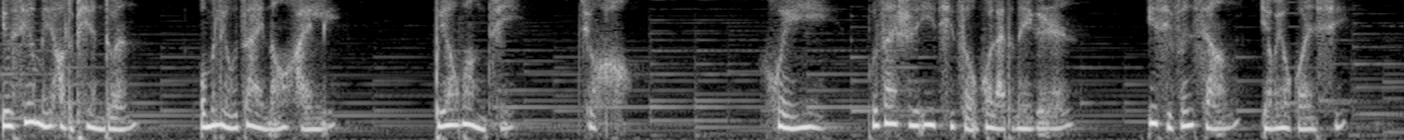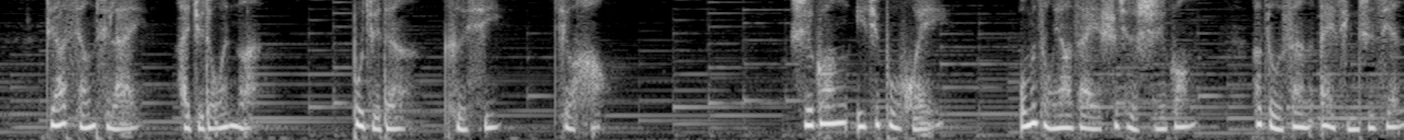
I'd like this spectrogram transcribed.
有些美好的片段，我们留在脑海里，不要忘记就好。回忆不再是一起走过来的那个人。一起分享也没有关系，只要想起来还觉得温暖，不觉得可惜就好。时光一去不回，我们总要在逝去的时光和走散爱情之间，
